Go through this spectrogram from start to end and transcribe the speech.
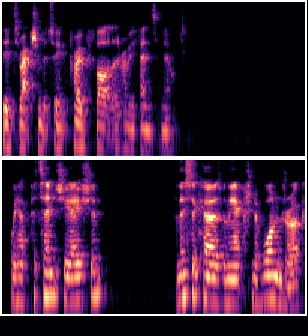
the interaction between propofol and remifentanil. We have potentiation, and this occurs when the action of one drug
